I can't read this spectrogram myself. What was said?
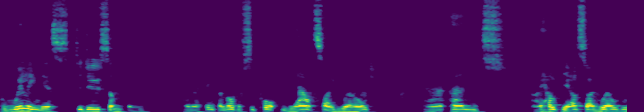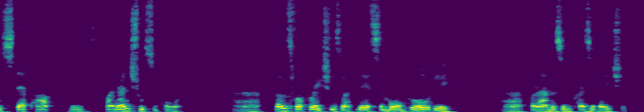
a willingness to do something. And I think a lot of support from the outside world. Uh, and I hope the outside world will step up with financial support, uh, both for operations like this and more broadly uh, for Amazon preservation.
